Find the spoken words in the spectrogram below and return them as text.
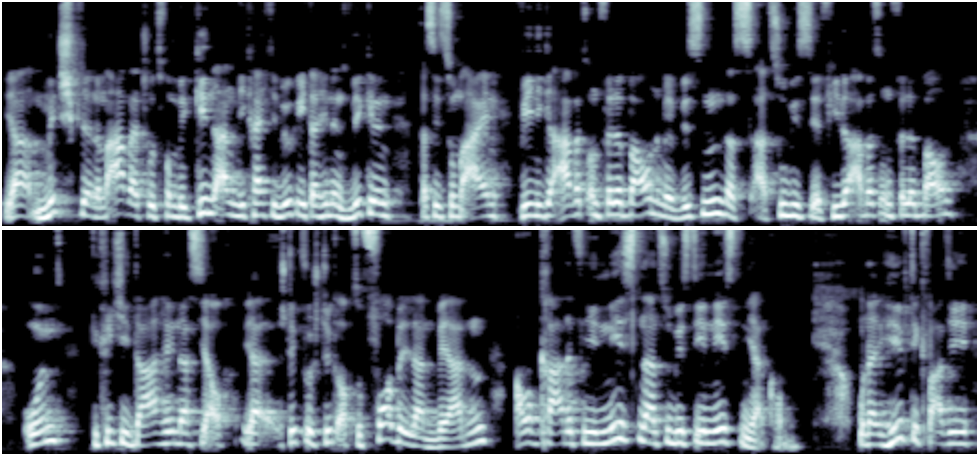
ja, Mitspielern im Arbeitsschutz von Beginn an? Wie kann ich die wirklich dahin entwickeln, dass sie zum einen weniger Arbeitsunfälle bauen? Und wir wissen, dass Azubis sehr viele Arbeitsunfälle bauen. Und wie kriege ich die dahin, dass sie auch ja, Stück für Stück auch zu Vorbildern werden, auch gerade für die nächsten Azubis, die im nächsten Jahr kommen. Und dann hilft dir quasi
